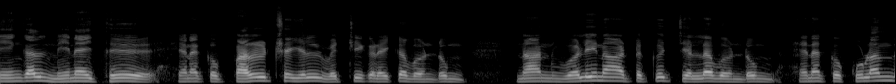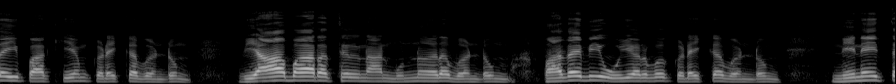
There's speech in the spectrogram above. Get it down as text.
நீங்கள் நினைத்து எனக்கு பரீட்சையில் வெற்றி கிடைக்க வேண்டும். நான் வெளிநாட்டுக்கு செல்ல வேண்டும். எனக்கு குழந்தை பாக்கியம் கிடைக்க வேண்டும். வியாபாரத்தில் நான் முன்னேற வேண்டும். பதவி உயர்வு கிடைக்க வேண்டும். நினைத்த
